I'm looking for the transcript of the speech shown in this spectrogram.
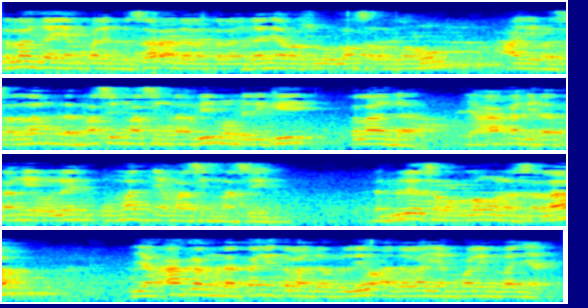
telaga yang paling besar adalah telaganya Rasulullah wasallam dan masing-masing nabi memiliki telaga yang akan didatangi oleh umatnya masing-masing. Dan beliau sallallahu alaihi wasallam yang akan mendatangi telaga beliau adalah yang paling banyak.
